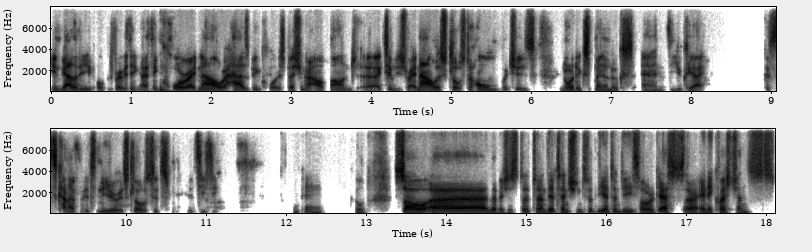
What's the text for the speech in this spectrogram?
in reality, open for everything. I think core right now, or has been core, especially in our outbound uh, activities right now, is close to home, which is Nordics, Benelux, and the UKI, because it's kind of it's near, it's close, it's it's easy. Okay, cool. So uh, let me just uh, turn the attention to the attendees or guests. Uh, any questions?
